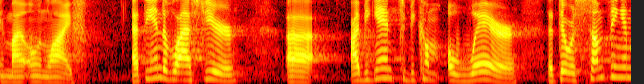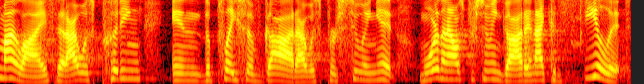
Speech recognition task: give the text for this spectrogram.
in my own life. At the end of last year, uh, I began to become aware that there was something in my life that I was putting in the place of God. I was pursuing it more than I was pursuing God, and I could feel it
